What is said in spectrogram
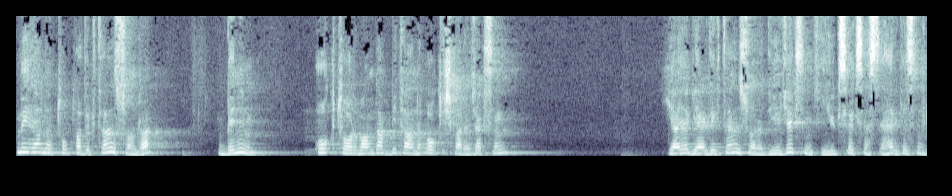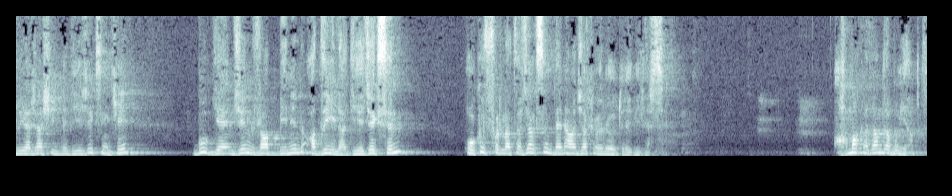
meydanda topladıktan sonra benim ok torbamdan bir tane ok çıkaracaksın, yaya geldikten sonra diyeceksin ki yüksek sesle herkesin duyacağı şekilde diyeceksin ki bu gencin Rabbinin adıyla diyeceksin. Oku fırlatacaksın beni ancak öyle öldürebilirsin. Ahmak adam da bunu yaptı.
